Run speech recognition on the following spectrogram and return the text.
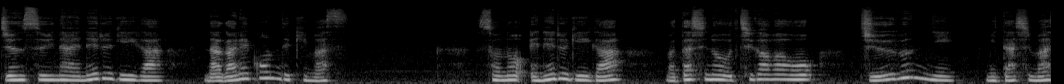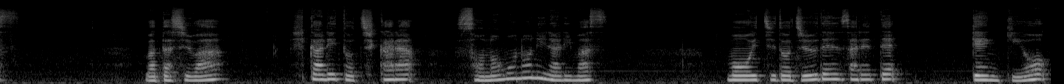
純粋なエネルギーが流れ込んできます。そのエネルギーが私の内側を十分に満たします。私は光と力そのものになります。もう一度充電されて元気を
